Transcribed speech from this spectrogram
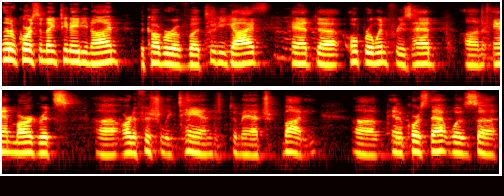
then, of course, in 1989, the cover of uh, TV Oh, yes. Guide had uh, Oprah Winfrey's head on Ann-Margret's uh, artificially tanned to match body, uh, and of course that was uh,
